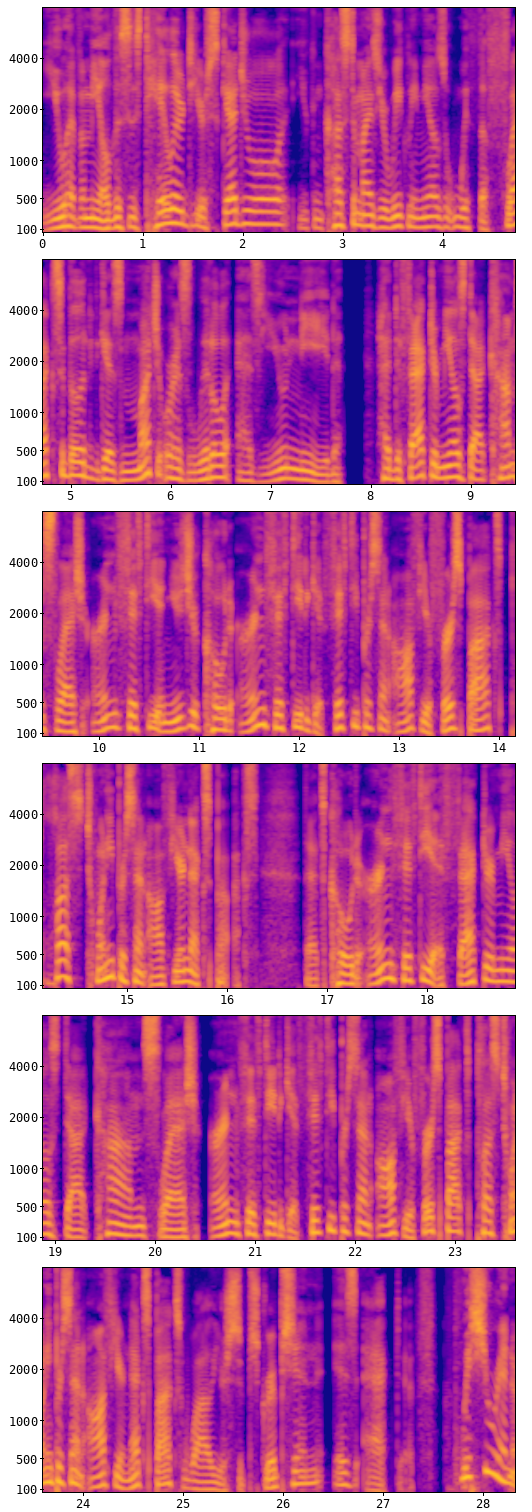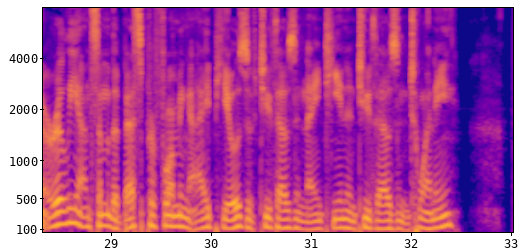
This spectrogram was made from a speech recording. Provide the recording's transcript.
you have a meal. This is tailored to your schedule. You can customize your weekly meals with the flexibility to get as much or as little as you need. Head to factormeals.com slash earn50 and use your code earn50 to get 50% off your first box plus 20% off your next box. That's code earn50 at factormeals.com slash earn50 to get 50% off your first box plus 20% off your next box while your subscription is active. Wish you were in early on some of the best performing IPOs of 2019 and 2020?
